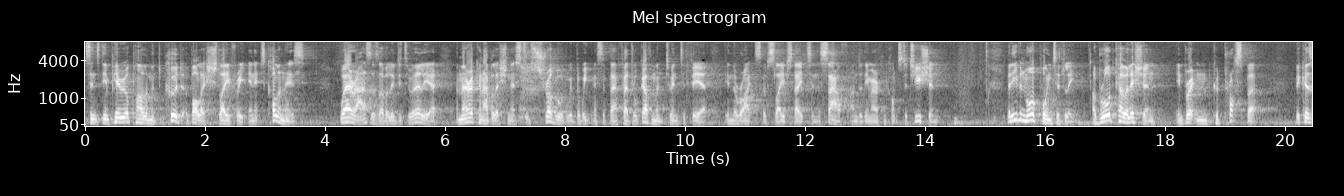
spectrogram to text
since the Imperial Parliament could abolish slavery in its colonies, whereas, as I've alluded to earlier, American abolitionists had struggled with the weakness of their federal government to interfere in the rights of slave states in the South under the American Constitution. But even more pointedly, a broad coalition in Britain could prosper because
